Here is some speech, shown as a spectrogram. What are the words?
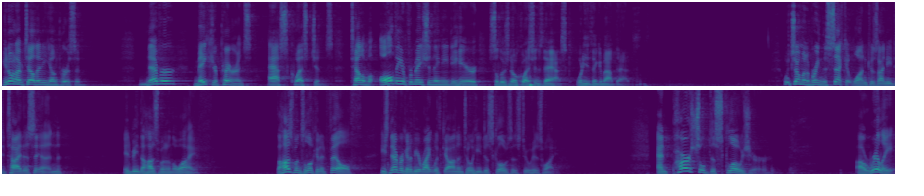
You know what I'm telling any young person? Never make your parents ask questions. Tell them all the information they need to hear so there's no questions to ask. What do you think about that? Which I'm going to bring the second one because I need to tie this in. It'd be the husband and the wife. The husband's looking at filth. He's never going to be right with God until he discloses to his wife. And partial disclosure uh, really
